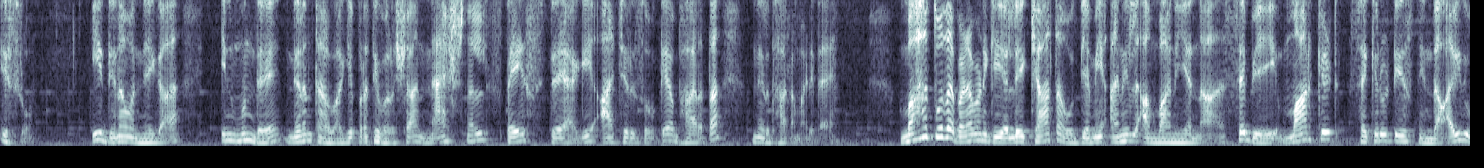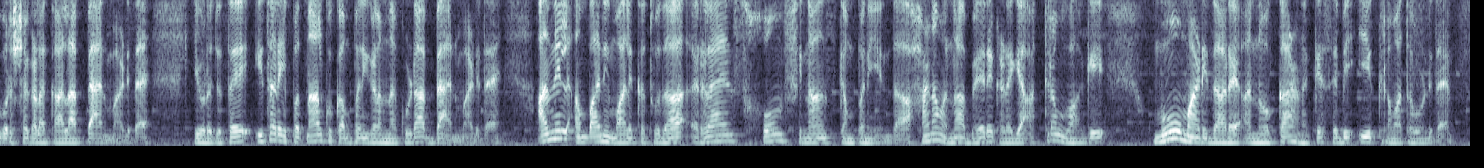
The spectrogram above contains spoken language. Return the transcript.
ಇಸ್ರೋ. ಈ ದಿನವನ್ನೀಗ ಇನ್ ಮುಂದೆ ನಿರಂತರವಾಗಿ ಪ್ರತಿ ವರ್ಷ ನ್ಯಾಷನಲ್ ಸ್ಪೇಸ್ ಡೇ ಆಗಿ ಆಚರಿಸೋಕೆ ಭಾರತ ನಿರ್ಧಾರ ಮಾಡಿದೆ. ಮಹತ್ವದ ಬೆಳವಣಿಗೆಯಲ್ಲಿ ಖ್ಯಾತ ಉದ್ಯಮಿ ಅನಿಲ್ ಅಂಬಾನಿಯನ್ನ ಸೆಬಿ ಮಾರ್ಕೆಟ್ ಸೆಕ್ಯೂರಿಟೀಸ್ನಿಂದ ಐದು ವರ್ಷಗಳ ಕಾಲ ಬ್ಯಾನ್ ಮಾಡಿದೆ. ಇವರ ಜೊತೆ ಇತರ ಇಪ್ಪತ್ನಾಲ್ಕು ಕಂಪನಿಗಳನ್ನು ಕೂಡ ಬ್ಯಾನ್ ಮಾಡಿದೆ. ಅನಿಲ್ ಅಂಬಾನಿ ಮಾಲೀಕತ್ವದ ರಿಲಯನ್ಸ್ ಹೋಮ್ ಫಿನಾನ್ಸ್ ಕಂಪನಿಯಿಂದ ಹಣವನ್ನು ಬೇರೆ ಕಡೆಗೆ ಅಕ್ರಮವಾಗಿ ಮೂವ್ ಮಾಡಿದ್ದಾರೆ ಅನ್ನೋ ಕಾರಣಕ್ಕೆ ಸೆಬಿ ಈ ಕ್ರಮ ತಗೊಂಡಿದೆ.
